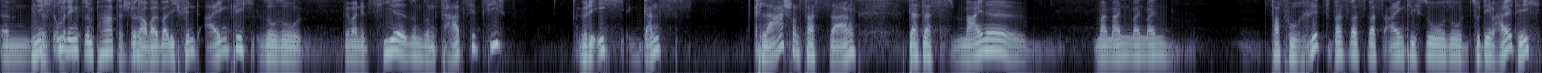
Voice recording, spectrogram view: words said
Ähm, Nicht unbedingt Ist, sympathisch. genau, weil, weil ich finde eigentlich so, so, wenn man jetzt hier so, so ein Fazit zieht, würde ich ganz klar schon fast sagen, dass das meine, mein, mein, mein, mein Favorit, was, was, was eigentlich so, so zu dem halte ich,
